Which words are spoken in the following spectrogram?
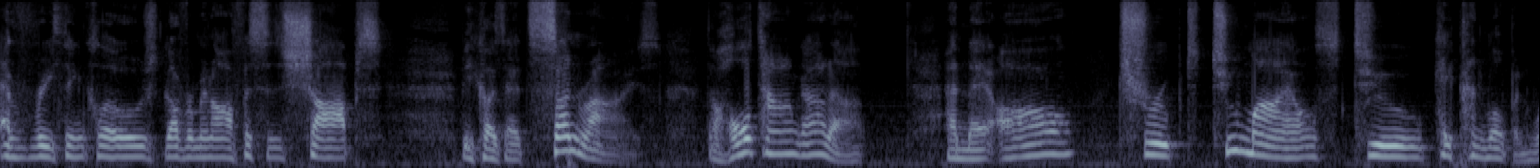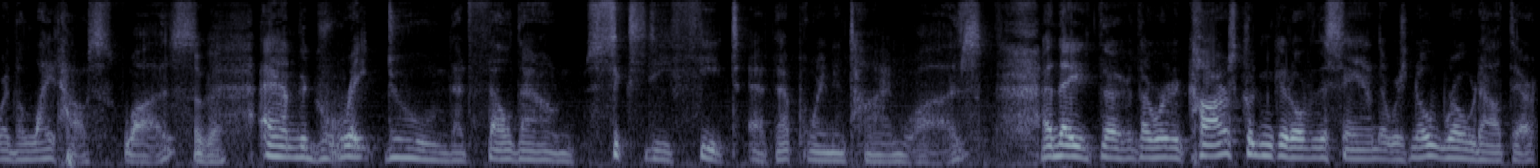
Everything closed, government offices, shops, because at sunrise, the whole town got up and they all trooped two miles to Cape Henlopen, where the lighthouse was, Okay. and the great dune that fell down 60 feet at that point in time was. And they, the, there were cars couldn't get over the sand. There was no road out there,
